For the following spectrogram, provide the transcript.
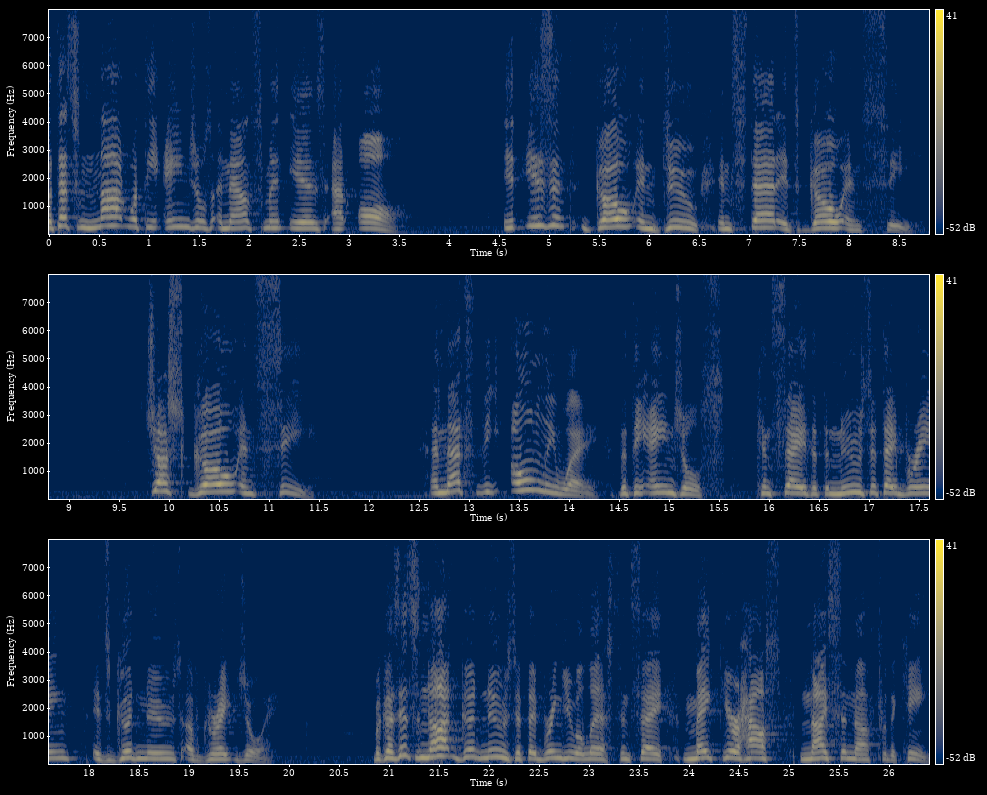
But that's not what the angel's announcement is at all. It isn't go and do. Instead, it's go and see. Just go and see. And that's the only way that the angels can say that the news that they bring is good news of great joy. Because it's not good news if they bring you a list and say, make your house nice enough for the king.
